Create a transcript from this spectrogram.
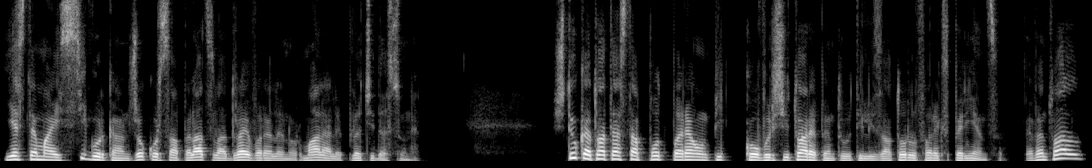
este mai sigur ca în jocuri să apelați la driverele normale ale plăcii de sunet. Știu că toate astea pot părea un pic covârșitoare pentru utilizatorul fără experiență, eventual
